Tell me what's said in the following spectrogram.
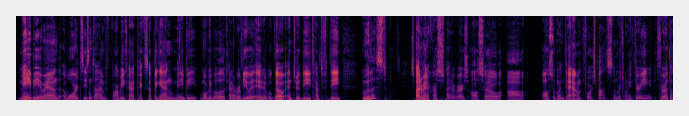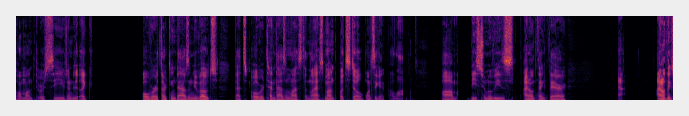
Maybe around award season time, if Barbie kind of picks up again, maybe more people will kind of review it, and it will go enter the top 50 movie list. Spider-Man Across the Spider-Verse also uh, also went down four spots, number 23. Throughout the whole month, it received like over 13,000 new votes. That's over 10,000 less than last month, but still, once again, a lot. Um, these two movies, I don't think they're. I don't think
